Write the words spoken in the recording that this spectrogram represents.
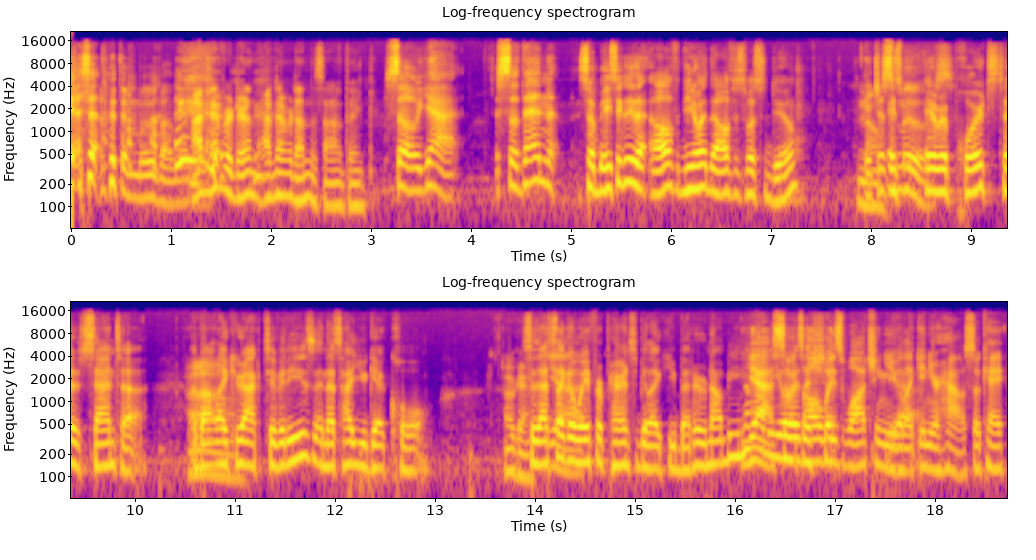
Yes, I have to move them. I've never done. I've never done this. I don't think. So yeah. So then So basically, the elf. Do you know what the elf is supposed to do? No. It just- It's- moves. It reports to Santa about like Oh. your activities, and that's how you get coal. okay. So that's like Yeah. a way for parents to be like, you better not be naughty. Yeah, so or it's the sh-" always watching you, Yeah. like in your house. Okay,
